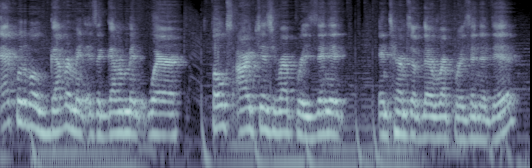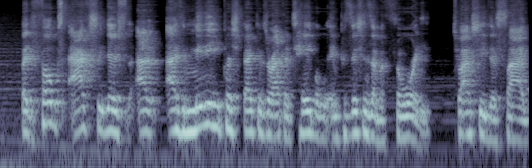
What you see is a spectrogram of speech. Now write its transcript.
equitable government is a government where folks aren't just represented in terms of their representative, but folks actually, there's as many perspectives are at the table in positions of authority to actually decide.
